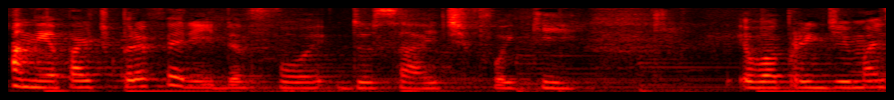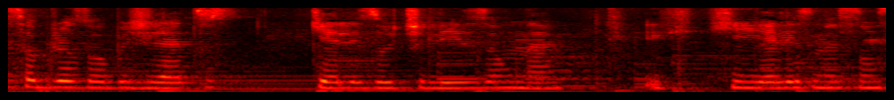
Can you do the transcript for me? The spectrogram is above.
a minha parte preferida foi, do site foi que eu aprendi mais sobre os objetos que eles utilizam, né, e que eles mesmos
